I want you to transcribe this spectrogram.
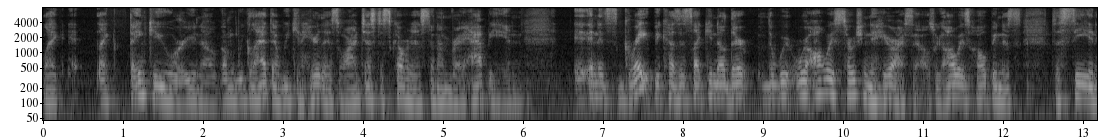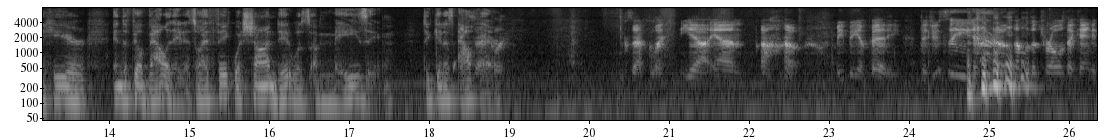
like like thank you or you know i'm glad that we can hear this or i just discovered this and i'm very happy. And and it's great because it's like you know they're, we're, we're always searching to hear ourselves. We're always hoping to to see and hear and to feel validated. So i think what sean did was amazing to get us out exactly. there exactly. Yeah and being petty did you see some of the trolls that came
